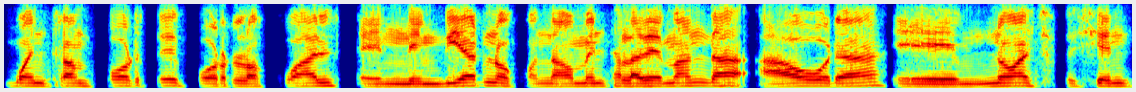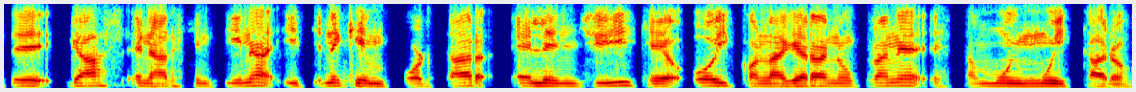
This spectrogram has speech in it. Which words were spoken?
buen transporte, por lo cual en invierno, cuando aumenta la demanda, ahora eh, no hay suficiente gas en Argentina y tiene que importar LNG, que hoy con la guerra en Ucrania está muy, muy caro.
